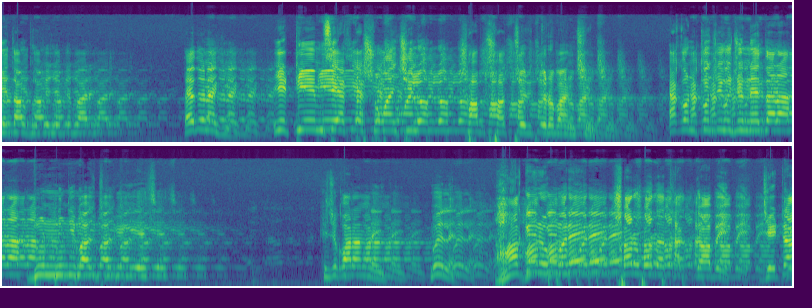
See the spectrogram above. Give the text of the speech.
নেতাও ঢুকে যেতে পারে। তাই তো নাকি? এই টিএমসি একটা সময় ছিল সব সৎ চরিত্রবান ছিল। এখন কিছু কিছু নেতারা দুর্নীতিবাজ ঢুকে গিয়েছে। কিছু করার নেই, বুঝলেন? হকের উপরে সর্বদা থাকতে হবে, যেটা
